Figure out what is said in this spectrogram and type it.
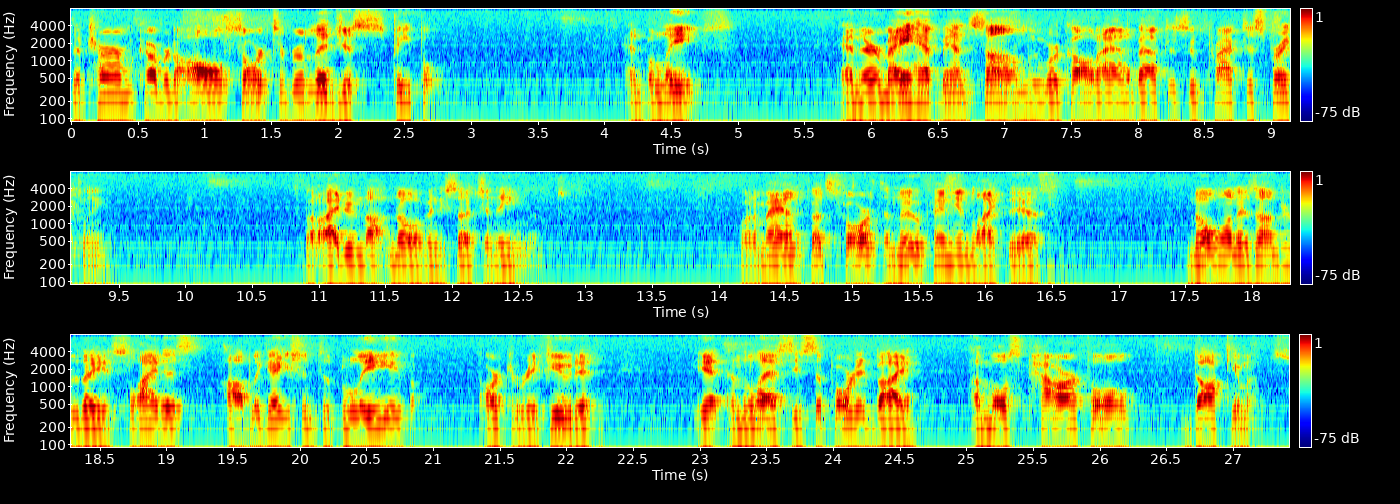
the term covered all sorts of religious people and beliefs. And there may have been some who were called Anabaptists who practiced sprinkling, but I do not know of any such in England. When a man puts forth a new opinion like this, no one is under the slightest obligation to believe or to refute it it unless he's supported by a most powerful documents.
